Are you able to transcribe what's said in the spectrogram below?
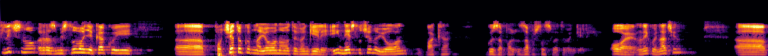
слично размислување како и а, почетокот на Јовановото Евангелие. И неслучено Јован вака го започнал својот Евангелие. Ова е на некој начин а,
